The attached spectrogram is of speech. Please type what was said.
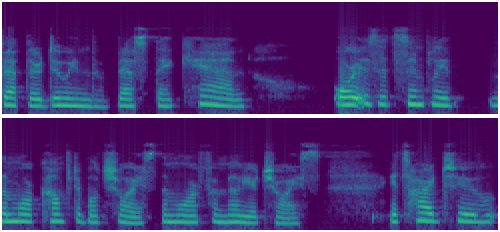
that they're doing the best they can, or is it simply the more comfortable choice, the more familiar choice. It's hard to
